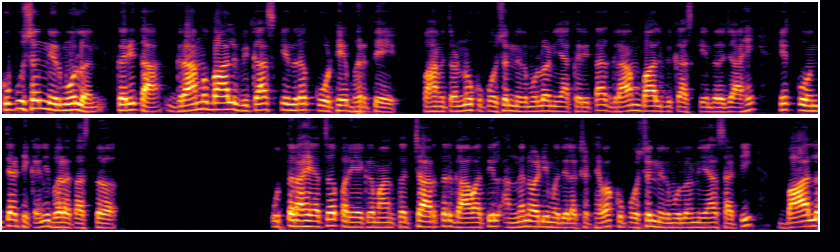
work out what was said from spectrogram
कुपोषण निर्मूलन करिता ग्राम बाल विकास केंद्र कोठे भरते? पहा मित्रांनो कुपोषण निर्मूलन याकरिता ग्राम बाल विकास केंद्र जे आहे हे कोणत्या ठिकाणी भरत असतं? उत्तर आहे याचं. पर्याय क्रमांक चार तर गावातील अंगणवाडीमध्ये लक्षात ठेवा. कुपोषण निर्मूलन यासाठी बाल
